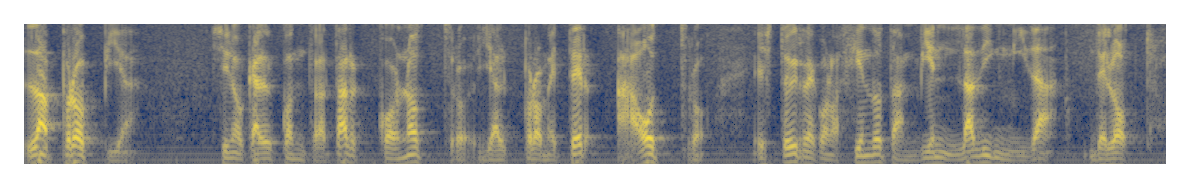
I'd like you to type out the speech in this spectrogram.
la propia, sino que al contratar con otro y al prometer a otro, estoy reconociendo también la dignidad del otro.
